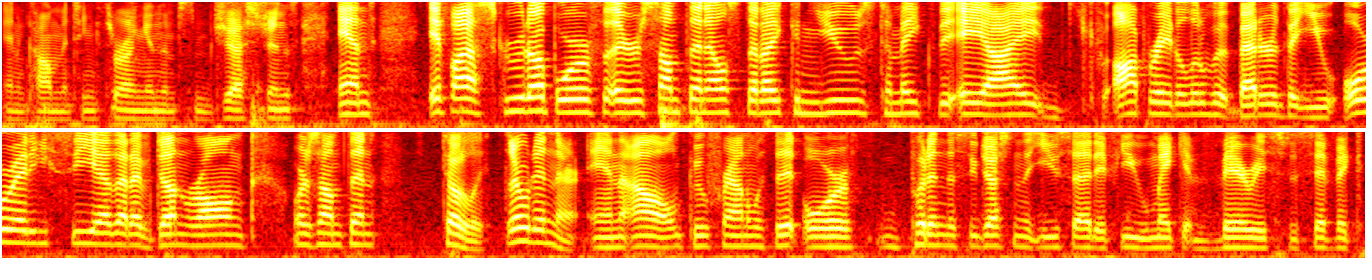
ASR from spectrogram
and commenting, throwing in them suggestions. And if I screwed up or if there's something else that I can use to make the AI operate a little bit better that you already see that I've done wrong or something, totally throw it in there and I'll goof around with it or put in the suggestion that you said if you make it very specific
